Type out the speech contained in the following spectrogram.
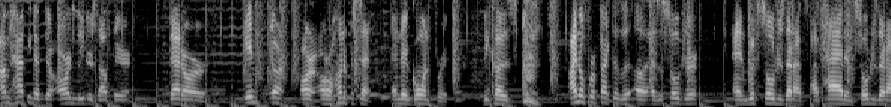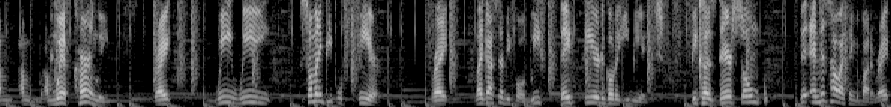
I'm happy that there are leaders out there that are in are are, are 100 percent and they're going for it because I know for a fact as a uh, as a soldier and with soldiers that I've I've had and soldiers that I'm I'm I'm with currently, right? We we so many people fear, right? Like I said before, we they fear to go to EBH because they're so. And this is how I think about it, right?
